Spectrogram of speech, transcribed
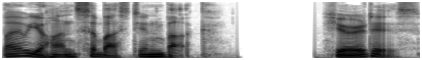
by Johann Sebastian Bach. Here it is.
